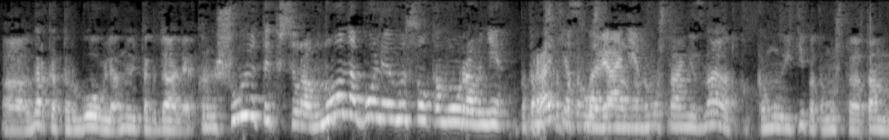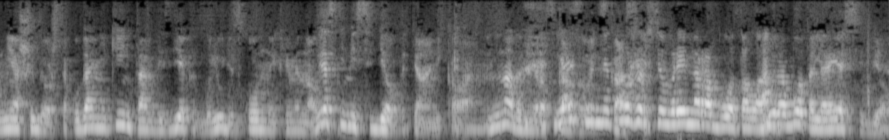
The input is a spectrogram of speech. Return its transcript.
а, наркоторговля, ну и так далее. Крышуют их все равно на более высоком уровне. Потому что, Братья потому, славяне. что, потому что они знают, к кому идти, потому что там не ошибешься. Куда ни кинь, там везде как бы люди склонные к криминалу. Я с ними сидел, Татьяна Николаевна. Не надо мне Я рассказывать с ними сказки. тоже все время работала. Вы работали, а я сидел.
